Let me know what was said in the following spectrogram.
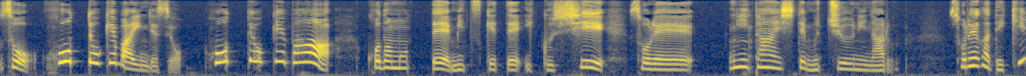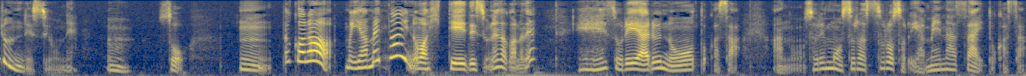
そう放っておけばいいんですよ。放っておけば子供って見つけていくし、それに対して夢中になる。それができるんですよね。うん、そう。うん、だから、まあ、やめたいのは否定ですよね。だからね、えー、それやるの？とかさ、あの、それもうそろそろそろやめなさいとかさ、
